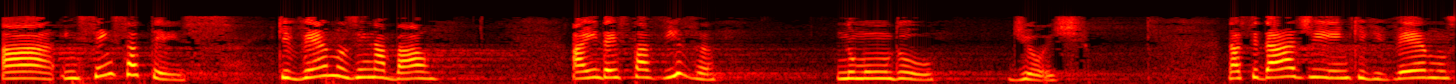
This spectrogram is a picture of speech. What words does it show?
a insensatez que vemos em Nabal ainda está viva no mundo de hoje. Na cidade em que vivemos,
